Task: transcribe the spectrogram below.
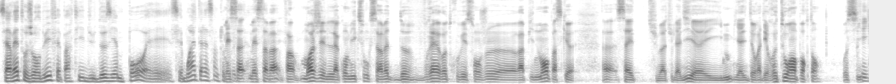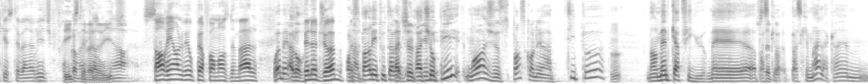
Servette aujourd'hui fait partie du deuxième pot et c'est moins intéressant que le Mais ça, premier. mais ça va. Enfin, moi, j'ai la conviction que Servette devrait retrouver son jeu euh, rapidement parce que euh, ça, est- tu, bah, tu l'as dit, euh, il, il y aura des retours importants aussi. Frick et Stevanovic Frick, Stevanovic. Sans rien enlever aux performances de Mal. Ouais, mais alors, Fait le job. on Bah, a parlé tout à l'heure de Ratchopi. Moi, je pense qu'on est un petit peu Hmm. dans le même cas de figure. Mais euh, Je parce, sais que, pas. parce que Mal a quand même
